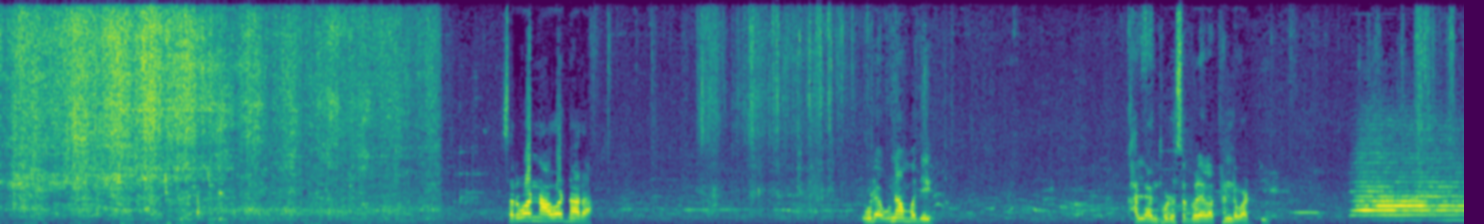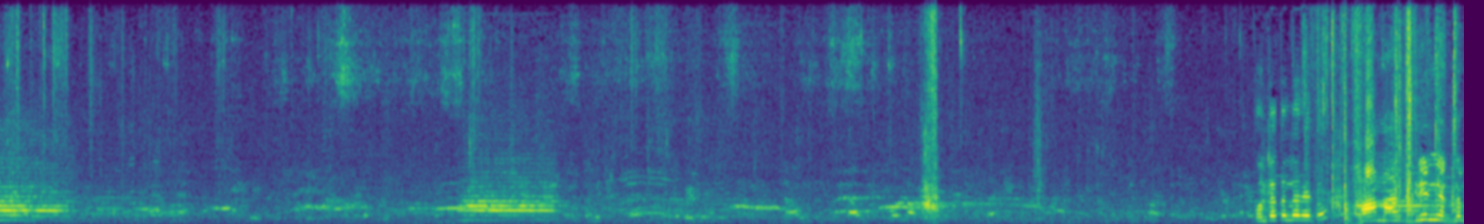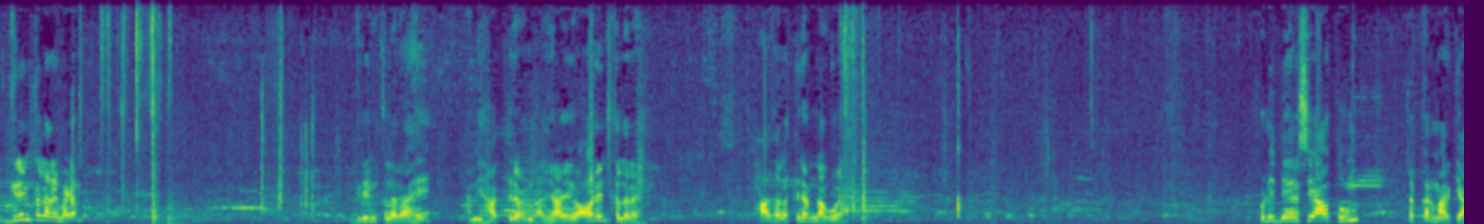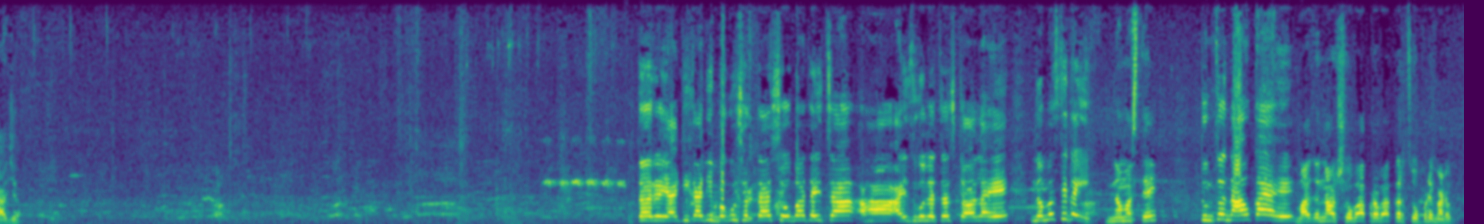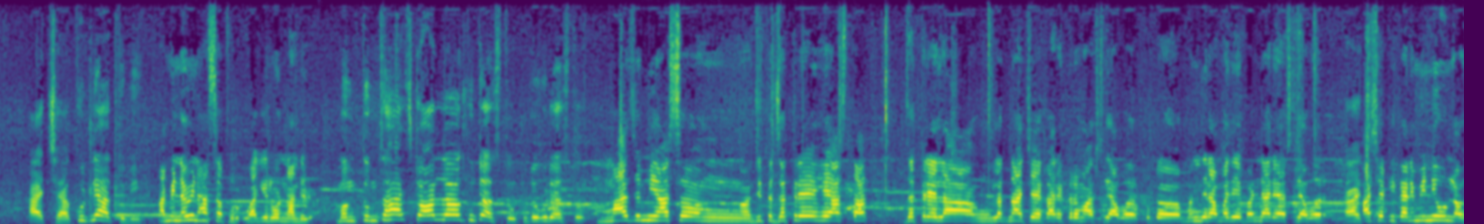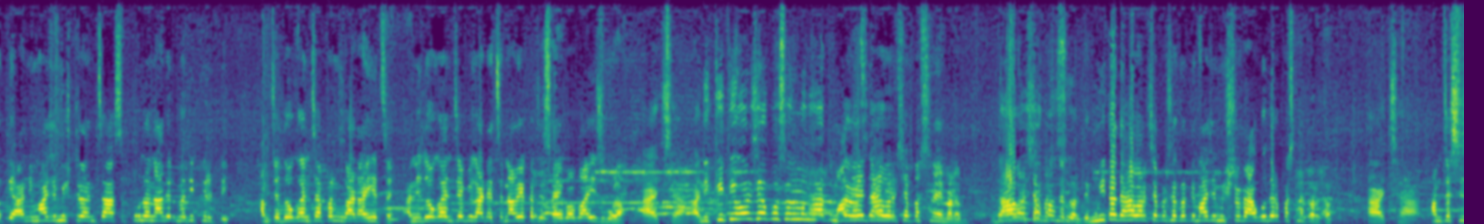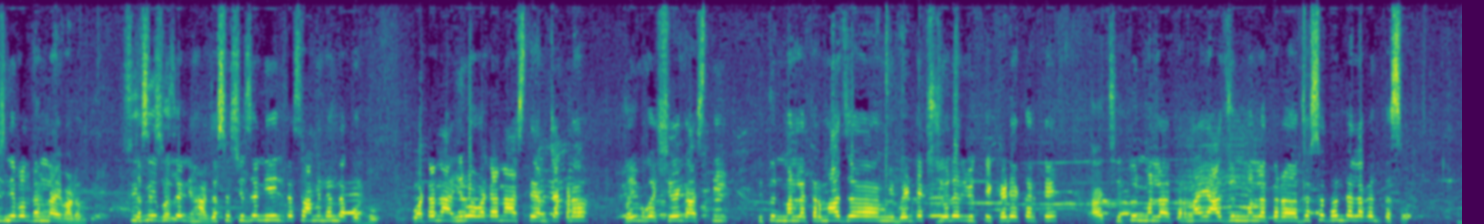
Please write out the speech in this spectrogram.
सर्वांना आवडणारा. एवढ्या उन्हामध्ये खाल्ल्यानं थोडं गळ्याला थंड वाटते. कोणता कलर आहे तो? हा मा ग्रीन ग्रीन कलर आहे मॅडम ग्रीन कलर आहे आणि हा तिरंगा हा ऑरेंज कलर आहे. हा झाला तिरंगा गोळा. थोड़ी देर से आओ तुम चक्कर मार के आ जाओ. तर या ठिकाणी बघू शकता शोभाताईचा हा आईसगोल्याचा स्टॉल आहे. नमस्ते ताई. नमस्ते. तुमचं नाव काय आहे? माझं नाव शोभा प्रभाकर चोपडे मॅडम. अच्छा कुठले आहात तुम्ही? आम्ही नवीन हासापूर वागी रोड नांदेड. मग तुमचा हा स्टॉल कुठे असतो? कुठे कुठे असतो? माझं मी असं अं, जिथं जत्रे हे असतात जत्रेला लग्नाचे कार्यक्रम असल्यावर कुठं मंदिरामध्ये भंडारे असल्यावर. अशा ठिकाणी मी नेऊन लावते आणि माझ्या मिस्टरांचं असं पूर्ण नांदेडमध्ये फिरते. आमच्या दोघांचा पण गाडा हेच आहे. आणि दोघांच्या बी गाड्याचं नाव एकच आहे साईबाबा आईस गोळा अच्छा. आणि किती वर्षापासून मग हा तुमचा माझं हे व्यवसाय दहा आहे? वर्षापासून आहे मॅडम. दहा वर्षापासून वर्षापासून? करते. मी तर दहा वर्षापासून करते. माझे मिस्टर अगोदरपासून करतात. अच्छा. आमचा सिजनेबल धंदा आहे मॅडम. जसं Seasonable सीझन हा जसं सीझन येईल तसं आम्ही धंदा करतो. वाटाणा हिरवा वाटाणा असते आमच्याकडं. भुईमुगा शेंग असती. तिथून म्हणलं तर माझं मी बेंटेक्स ज्वेलरी विकते खेडे करते. तिथून म्हणलं तर नाही अजून म्हणलं तर जसं धंदा लागेल तसं.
